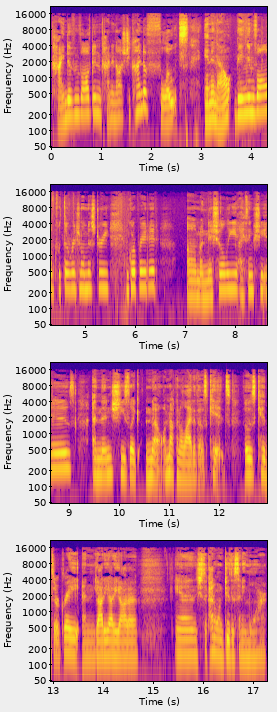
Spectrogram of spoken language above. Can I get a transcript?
kind of involved in, kind of not. She kind of floats in and out being involved with the original Mystery Incorporated. Um, initially, I think she is, and then she's like, "No, I'm not gonna lie to those kids. Those kids are great," and yada yada yada. And she's like, "I don't want to do this anymore."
